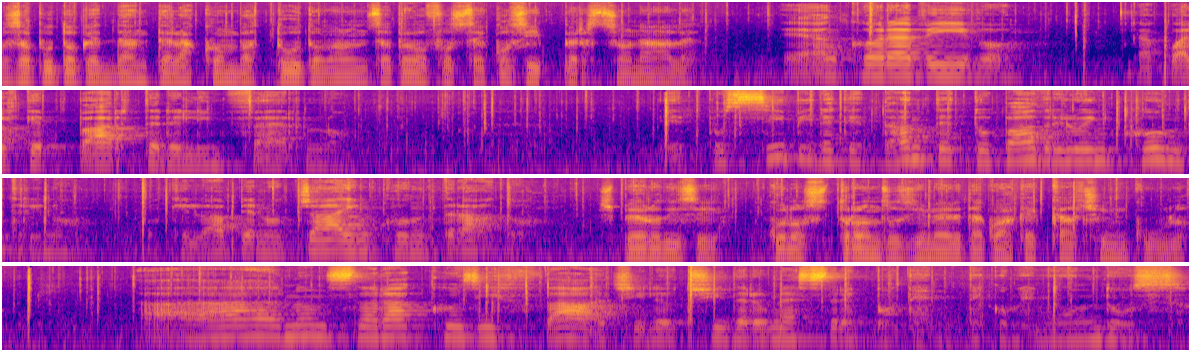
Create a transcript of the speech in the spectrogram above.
Ho saputo che Dante l'ha combattuto, ma non sapevo fosse così personale. È ancora vivo, da qualche parte dell'inferno. È possibile che Dante e tuo padre lo incontrino, o che lo abbiano già incontrato. Spero di sì. Quello stronzo si merita qualche calcio in culo. Ah, non sarà così facile uccidere un essere potente come Mundus.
